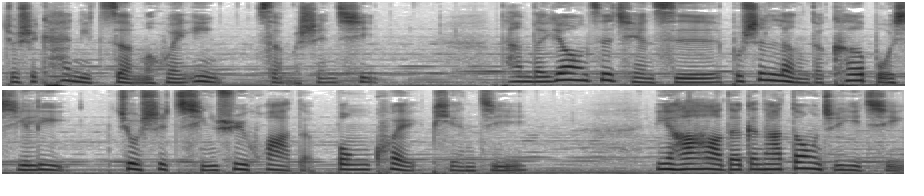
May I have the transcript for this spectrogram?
就是看你怎么回应，怎么生气。他们的用字遣词不是冷的刻薄犀利，就是情绪化的崩溃偏激。你好好的跟他动之以情，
